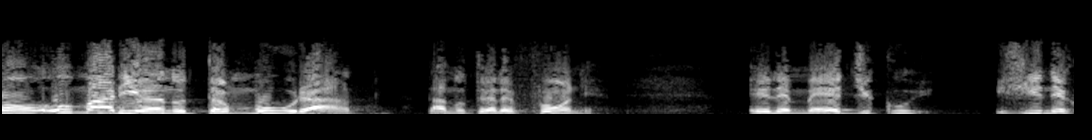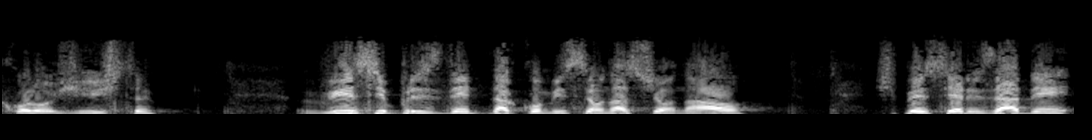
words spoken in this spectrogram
Bom, o Mariano Tamura está no telefone. Ele é médico, ginecologista, vice-presidente da Comissão Nacional, especializado em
